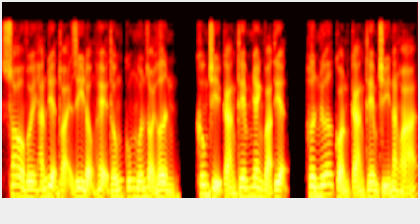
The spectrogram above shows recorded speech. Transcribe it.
so với hắn điện thoại di động hệ thống cũng muốn giỏi hơn, không chỉ càng thêm nhanh và tiện, hơn nữa còn càng thêm trí năng hóa.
